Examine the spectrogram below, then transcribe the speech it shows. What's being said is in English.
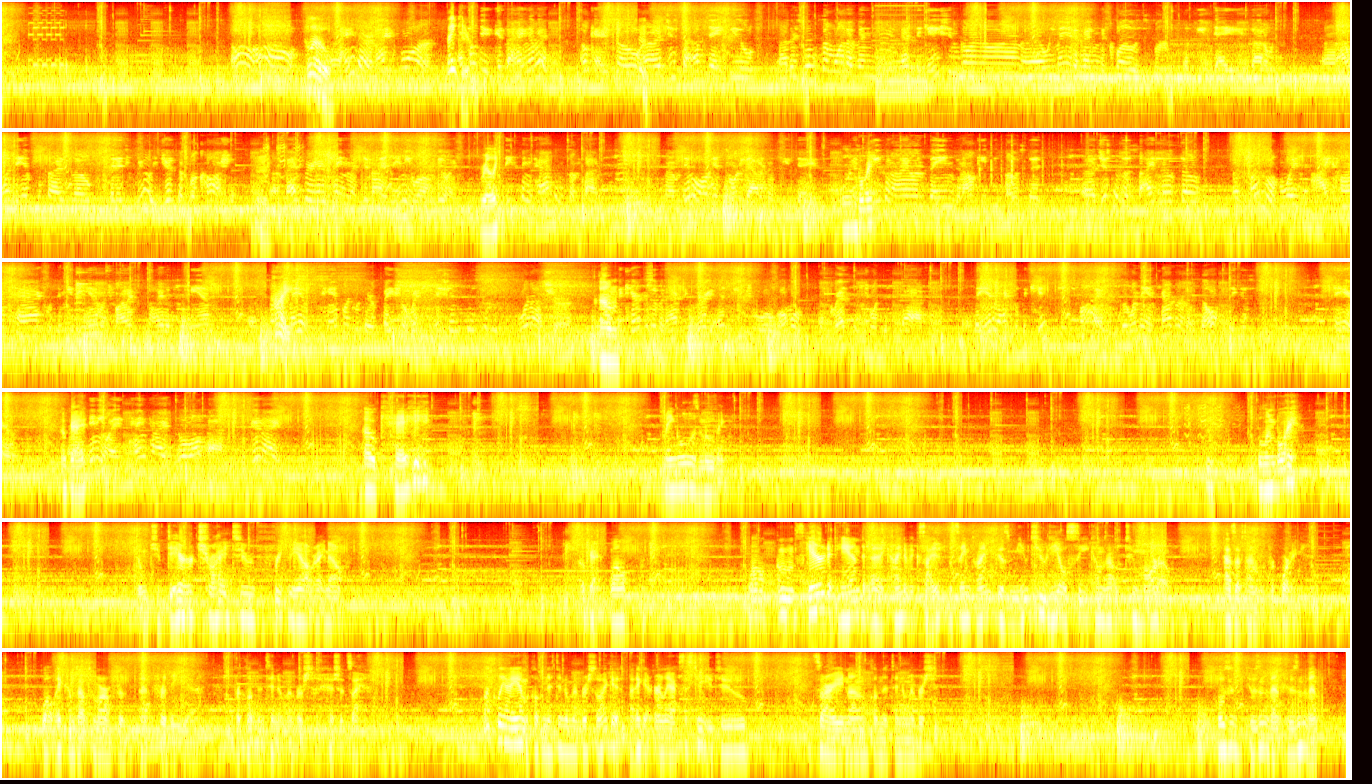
Oh, hello. Hello. Uh, hey there, night four. Thank you. I told you to get the hang of it. Okay, so uh, just to update you, uh, there's been somewhat of an investigation going on. Uh, we may end up having to close for a few days. I don't. Uh, I want to emphasize, though, that it's really just a precaution. Hmm. Uh, Fazbear Entertainment denies any wrongdoing. Really? These things happen sometimes. Um, it'll all get sorted out in a few days. Well, boy. keep an eye on things, and I'll keep you posted. Uh, just as a side note, though, uh, try to avoid eye contact with any of the animatronics side if you can. Uh, some Hi. may have tampered with their facial recognition systems. We're not sure. Um, the characters have been acting very unusual, almost aggressive toward the staff. They interact with the kids just fine, but when they encounter an adult, they just stare. Uh, okay. anyway, hang tight. It'll all pass. Good night. Okay. Mangle is moving. Balloon Boy? Don't you dare try to freak me out right now. Okay, well... Well, I'm scared and uh, kind of excited at the same time because Mewtwo DLC comes out tomorrow, as of time of recording. Well, it comes out tomorrow for uh, for the uh, for Club Nintendo members, I should say. Luckily, I am a Club Nintendo member, so I get I get early access to YouTube. Sorry, non-Club Nintendo members. Who's in, who's in the vent? Who's in the vent?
